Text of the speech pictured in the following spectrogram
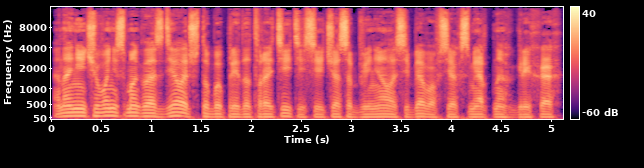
Она ничего не смогла сделать, чтобы предотвратить, и сейчас обвиняла себя во всех смертных грехах.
